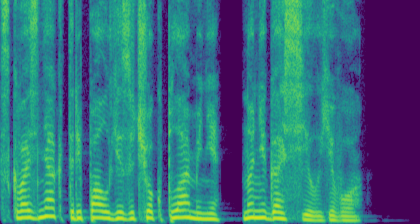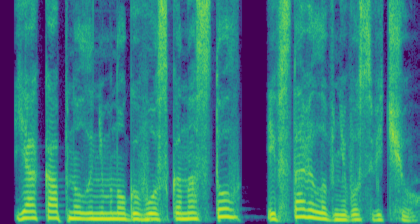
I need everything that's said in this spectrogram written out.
Сквозняк трепал язычок пламени, но не гасил его. Я капнула немного воска на стол и вставила в него свечу.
